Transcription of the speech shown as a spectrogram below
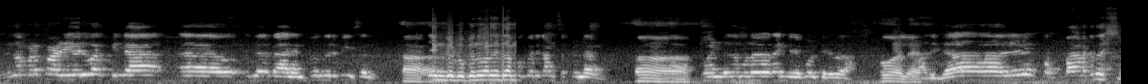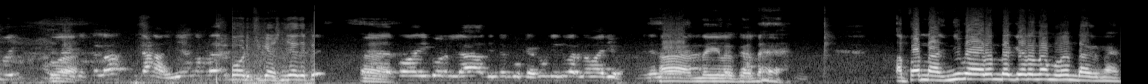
ഇത് നമ്മുടെ പഴയ ഒരു വർക്കിന്റെ ബാലൻസ് വന്ന ഒരു പീസാണ് ആ. ജംഗിൾ ബുക്ക് എന്ന് പറഞ്ഞിട്ട് നമുക്കൊരു കൺസെപ്റ്റ് ഉണ്ടായിരുന്നു. പണ്ട് നമ്മൾ റെന്റിനെ കൊടുത്തിരുന്നതാ. അതിന്റെ നശിച്ചുപോയി. ഇതാണ്. അതിന് നമ്മൾ മോഡിഫിക്കേഷൻ ചെയ്തിട്ട് ഇപ്പൊ ഈ ഗൊറില്ല അതിന്റെ കുട്ടിയുടെ ഉള്ളിൽ നിന്ന് പറഞ്ഞ മാതിരിയോ. അങ്ങനെ ആ എന്തെങ്കിലുമൊക്കെ അല്ലേ? അപ്പൊ എന്നാ ഇനി വേറെ എന്തൊക്കെയാണ് നമ്മൾ ഉണ്ടാക്കുന്നത്?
